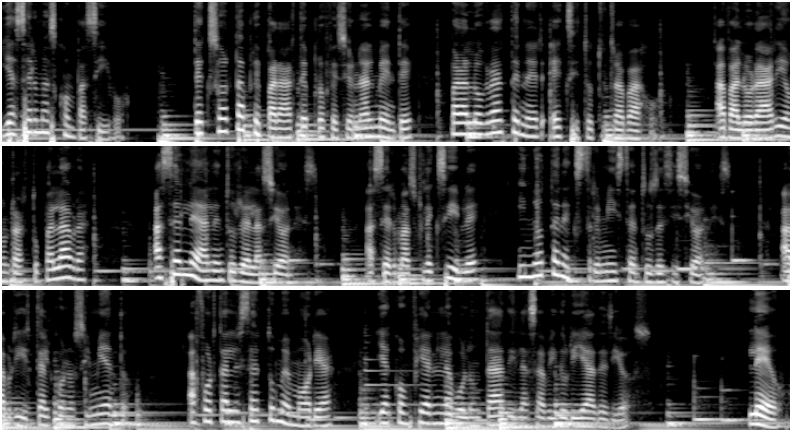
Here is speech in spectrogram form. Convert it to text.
y a ser más compasivo. Te exhorta a prepararte profesionalmente para lograr tener éxito tu trabajo, a valorar y a honrar tu palabra, a ser leal en tus relaciones, a ser más flexible y no tan extremista en tus decisiones, a abrirte al conocimiento, a fortalecer tu memoria y a confiar en la voluntad y la sabiduría de Dios. Leo,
